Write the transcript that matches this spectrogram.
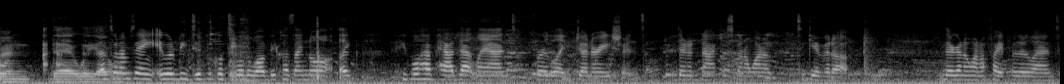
Right. in that way, I That's what I'm saying. It would be difficult to build a wall because I know like people have had that land for like generations. They're not just gonna want to to give it up. They're gonna want to fight for their land,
